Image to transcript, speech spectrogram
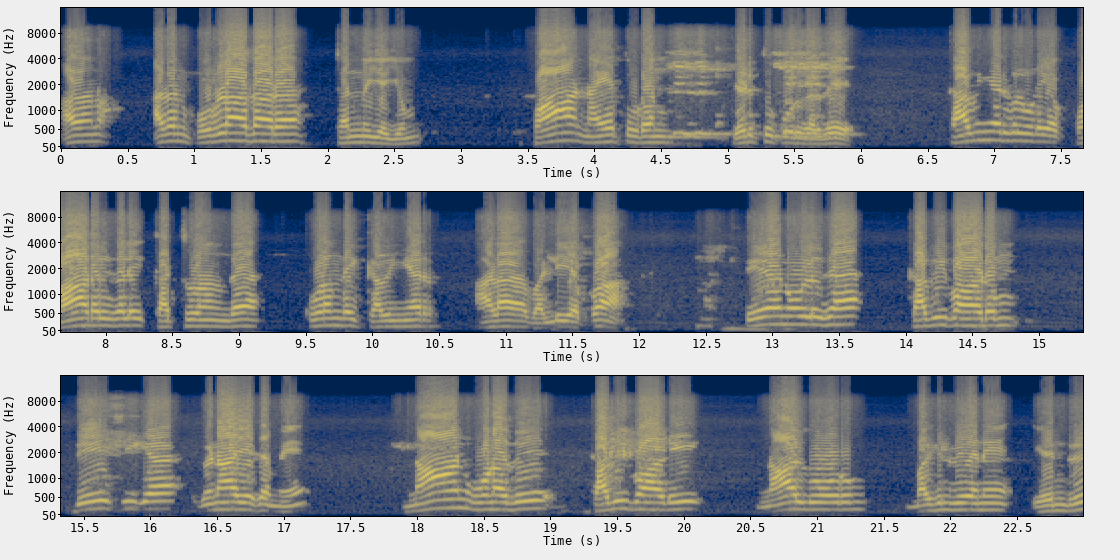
அதன் அதன் பொருளாதார தன்மையையும் பா நயத்துடன் எடுத்து கூறுகிறது. கவிஞர்களுடைய பாடல்களை கற்றுணர்ந்த குழந்தை கவிஞர் அல வள்ளியப்பா தேனொழுக கவி பாடும் தேசிக விநாயகமே நான் உனது கவி பாடி நாள்தோறும் மகிழ்வேனே என்று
